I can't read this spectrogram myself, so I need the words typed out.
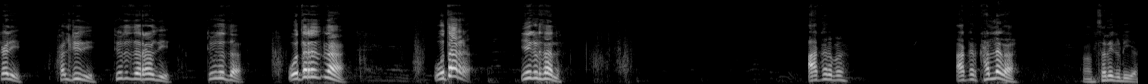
खाली खाली ठेव दे तर राहू दे. ठेव तिथं. उतरच ना. उतर. इकडे चाल. आकर बर. आकर खाल्लं का? हां चल इकडे या.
